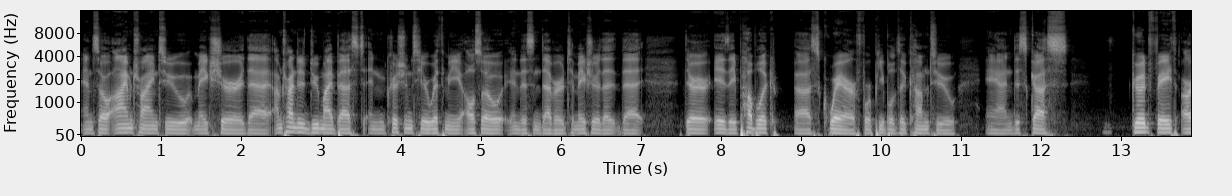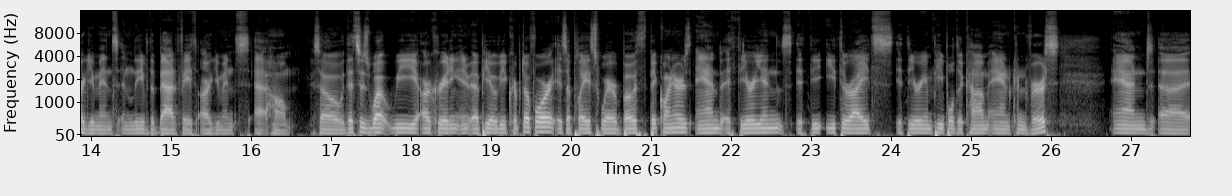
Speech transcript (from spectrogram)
And so I'm trying to make sure that I'm trying to do my best, and Christian's here with me also in this endeavor to make sure that that there is a public uh, square for people to come to and discuss good faith arguments and leave the bad faith arguments at home. So this is what we are creating a POV crypto for. It's a place where both Bitcoiners and Ethereans, Etherites, Ethereum people to come and converse and uh,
